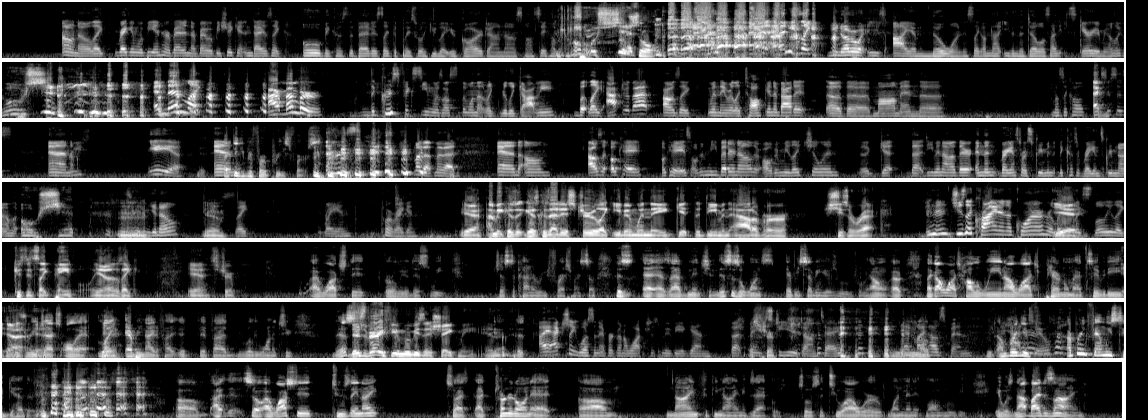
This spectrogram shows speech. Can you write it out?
I don't know, like Regan would be in her bed and their bed would be shaking, and Daddy's like, "Oh, because the bed is like the place where like you let your guard down. Now it's not safe." I'm like, "Oh shit!" So, and, then, and then he's like, "You never went." He's, "I am no one." It's like I'm not even the devil. It's not scary to me. I'm like, "Oh shit!" and then like I remember the crucifix scene was also the one that like really got me. But like after that, I was like when they were like talking about it, uh, the mom and the what's it called, exorcist, and Priest? yeah, yeah, yeah. I think you prefer priest first. my bad, my bad. And um, I was like, okay, okay, it's all gonna be better now. They're all gonna be like chilling. Uh, get that demon out of there. And then Regan starts screaming. They cut to Regan screaming out. I'm like, oh shit, you know? yeah It's like Regan, poor Regan. yeah i mean because because that is true like even when they get the demon out of her she's a wreck Mhm. She's like crying in a corner. Her Yeah. like slowly like. because it's like painful. You know, it's like, yeah, it's true. I watched it earlier this week just to kind of refresh myself because as I've mentioned, this is a once every seven years movie for me. I don't I, like I watch Halloween, I watch Paranormal Activity, Yeah, Devil's yeah. Rejects, all that like Yeah. every night if I if, if I really wanted to. This There's very few movies that shake me, and yeah, thi- I actually wasn't ever going to watch this movie again, but thanks true. to you, Dante, and my know, husband. I'm bringing. I bring families together. um, I, so I watched it Tuesday night. So I, I turned it on at um, 9:59 exactly. So it's a two-hour, one-minute long movie. It was not by design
